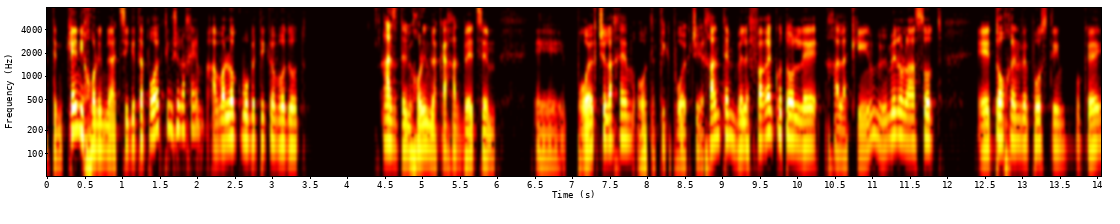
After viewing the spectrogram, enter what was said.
אתם כן יכולים להציג את הפרויקטים שלכם, אבל לא כמו בתיק עבודות. אז אתם יכולים לקחת בעצם אה, פרויקט שלכם, או את התיק פרויקט שהכנתם, ולפרק אותו לחלקים, וממנו לעשות תוכן ופוסטים, אוקיי?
